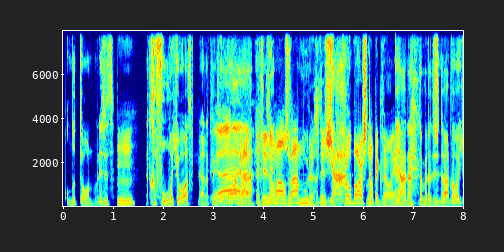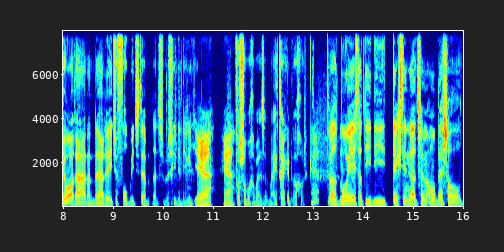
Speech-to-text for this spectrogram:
ondertoon. Wat is het? Mhm. Het gevoel wat je hoort. Ja, dat klinkt Ja, heel raar. Maar, het is je- allemaal zwaarmoedig. Dus Ja. crowbar snap ik wel. Ja, Ja, nou, nou, maar dat is inderdaad wel wat je hoort. Ja, dan, ja de Age of Volbeat stem, dat is misschien een dingetje. ja, ja. Voor sommige mensen, maar ik trek het wel goed. Terwijl het mooie is dat die, die teksten inderdaad zijn allemaal best wel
